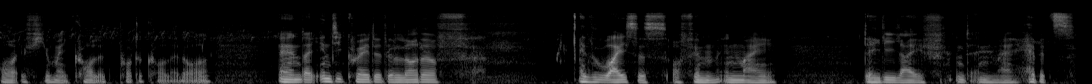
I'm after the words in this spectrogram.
or if you may call it protocol at all. And I integrated a lot of advices of him in my daily life and in my habits.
